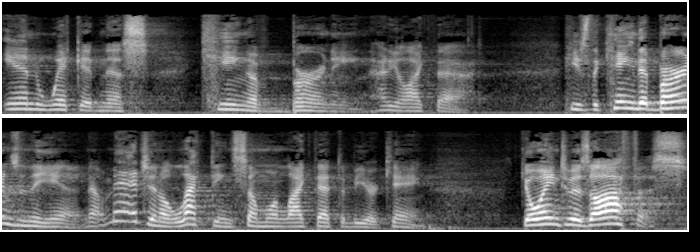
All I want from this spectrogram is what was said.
in wickedness, king of burning. How do you like that? He's the king that burns in the end. Now, imagine electing someone like that to be your king going to his office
